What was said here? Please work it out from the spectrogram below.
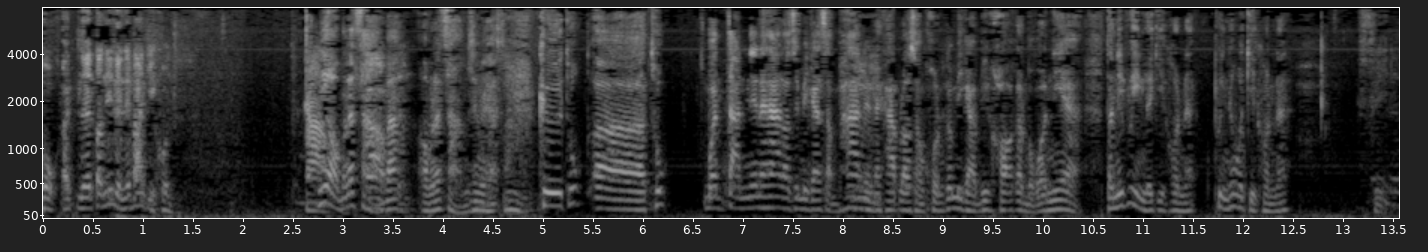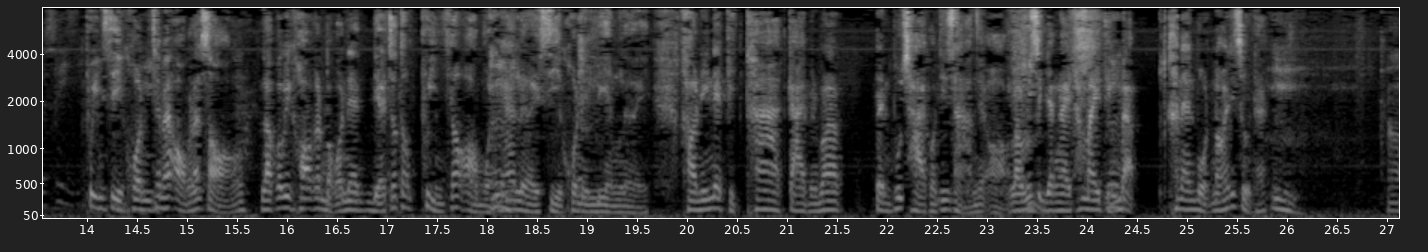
หกหกเหลือตอนนี้เหลือในบ้านกี่คนเก้านี่ออกมาแล้วสามป่ะเก้าคนออกมาแล้วสามใช่ไหมฮะอืมคือทุกเอ่อทุกวันจันทร์เนี่ยนะฮะเราจะมีการสัมภาษณ์เนี่ยนะครับ เราสองคนก็มีการวิเคราะห์กันบอกว่าเนี่ยตอนนี้ผู้หญิงเหลือกี่คนนะผู้หญิงทั้งหมดกี่คนนะสี่ผู้หญิงสี่คนใช่ไหมออกมาแล้วสองเราก็วิเคราะห์กันบอกว่าเนี่ยเดี๋ยวจะต้องผู้หญิงต้องออกหมดแน่เลยสี่คนเนี่ยเรียงเลย คราวนี้เนี่ยผิดคาดกลายเป็นว่าเป็นผู้ชายคนที่สามเนี่ยออก เรารู้สึกยังไงทำไมถึงแบบคะแนนโหวตน้อยที่สุดฮะอืมก็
